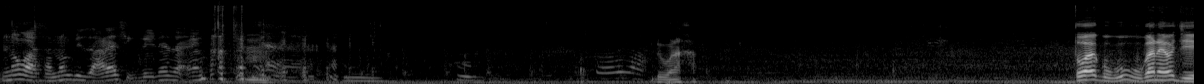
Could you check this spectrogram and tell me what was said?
nó vào sản nó bị giá đấy chỉ đi đấy là em ดูนะครับ ตัวกูกูกูก็เนี่ยว่าจี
